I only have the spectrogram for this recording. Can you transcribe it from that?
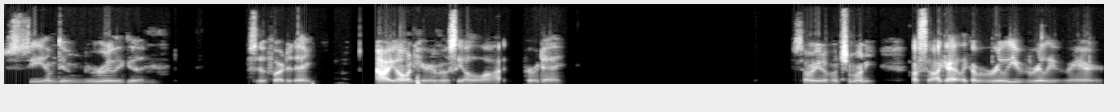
See, I'm doing really good so far today. I go on here mostly a lot per day. So I get a bunch of money. Also, I got like a really, really rare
